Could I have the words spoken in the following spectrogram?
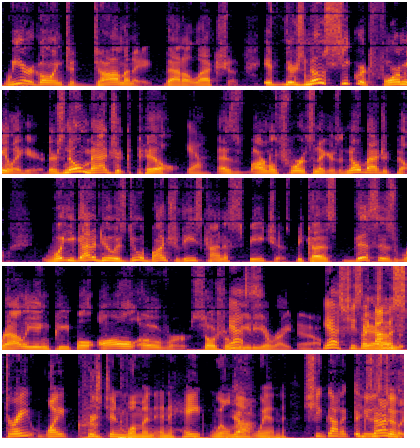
we are going to dominate that election. It, there's no secret formula here. There's no magic pill. Yeah. As Arnold Schwarzenegger said, no magic pill. What you got to do is do a bunch of these kind of speeches because this is rallying people all over social Yes. media right now. Yeah, she's like, I'm a straight white Christian woman, and hate will not win. She got accused Exactly.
